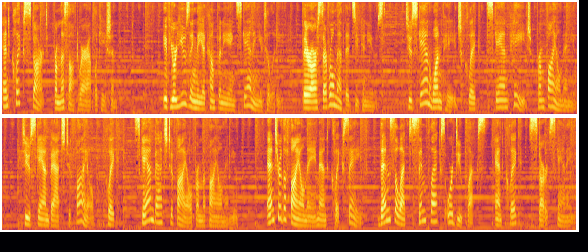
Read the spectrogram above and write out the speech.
and click Start from the software application. If you're using the accompanying scanning utility, there are several methods you can use. To scan one page, click Scan Page from File menu. To scan batch to file, click Scan Batch to File from the File menu. Enter the file name and click Save. Then select Simplex or Duplex and click Start Scanning.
